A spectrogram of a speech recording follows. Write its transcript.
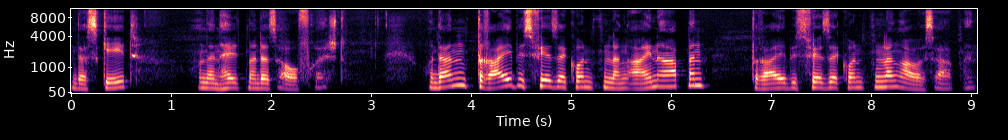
Das geht und dann hält man das aufrecht. Und dann drei bis vier Sekunden lang einatmen, drei bis vier Sekunden lang ausatmen.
